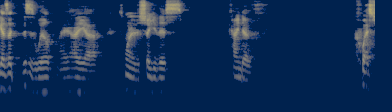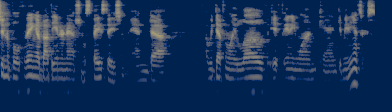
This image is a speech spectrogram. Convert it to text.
guys, I, this is Will. I, I uh, just wanted to show you this kind of questionable thing about the International Space Station, and uh, I would definitely love if anyone can give me the answers.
